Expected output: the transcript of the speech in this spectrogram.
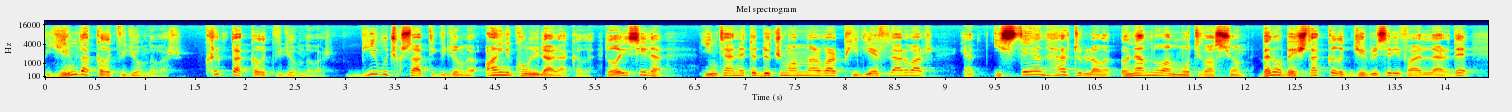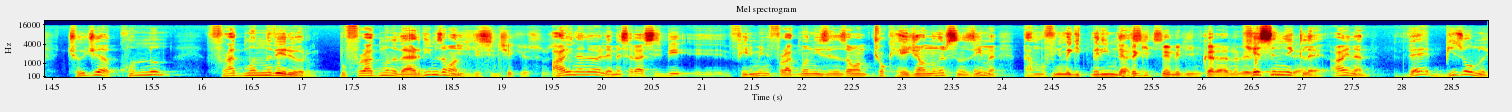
20 dakikalık videom da var. 40 dakikalık videom da var. Bir buçuk saatlik videom da var. Aynı konuyla alakalı. Dolayısıyla internette dokümanlar var, pdf'ler var. Yani isteyen her türlü ama önemli olan motivasyon. Ben o 5 dakikalık cebirsel ifadelerde çocuğa konunun fragmanını veriyorum. Bu fragmanı verdiğim zaman İlgisini çekiyorsunuz. Aynen öyle. Mesela siz bir e, filmin fragmanını izlediğiniz zaman çok heyecanlanırsınız değil mi? Ben bu filme gitmeliyim ya da dersiniz. gitmemeliyim kararını veriyorsunuz Kesinlikle. yani. Aynen. Ve biz onu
